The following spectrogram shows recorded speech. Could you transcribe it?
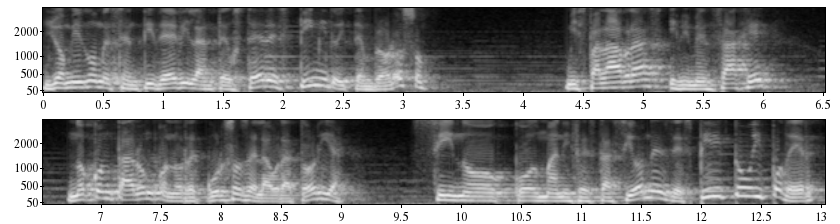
Yo mismo me sentí débil ante ustedes, tímido y tembloroso. Mis palabras y mi mensaje no contaron con los recursos de la oratoria, sino con manifestaciones de espíritu y poder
